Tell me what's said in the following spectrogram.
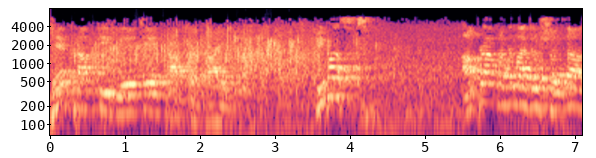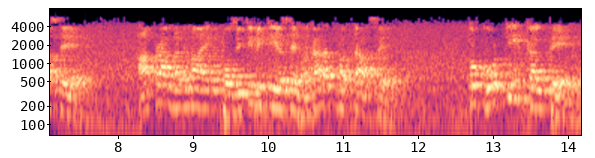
જે પ્રાપ્તિ જોઈએ છે પ્રાપ્ત થાય. આપણા મનમાં જો શ્રદ્ધા હશે, આપણા મનમાં એક પોઝિટિવિટી હશે, હકારાત્મકતા હશે, તો કોટી કલ્પે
